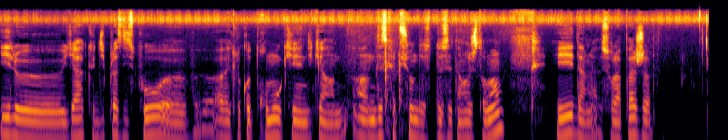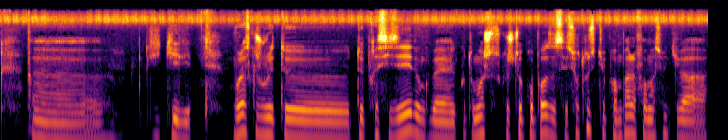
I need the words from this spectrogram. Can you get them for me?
il n'y a que 10 places dispo euh, avec le code promo qui est indiqué en, description de, cet enregistrement et sur la page euh, qui, est liée. Voilà ce que je voulais te, préciser. Donc ben, écoute, moi ce que je te propose, c'est surtout si tu prends pas la formation qui va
